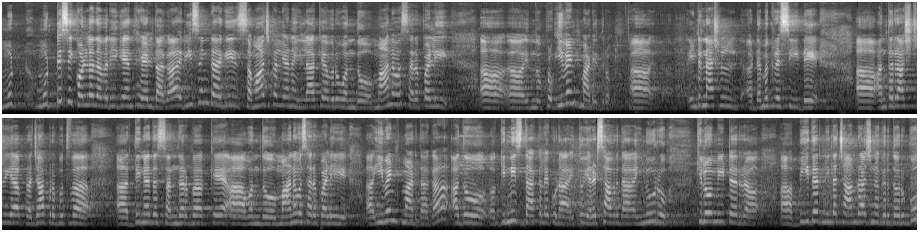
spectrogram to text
ಮುಟ್, ಮುಟ್ಟಿಸಿಕೊಳ್ಳದವರಿಗೆ ಅಂತ ಹೇಳಿದಾಗ ರೀಸೆಂಟಾಗಿ ಸಮಾಜ ಕಲ್ಯಾಣ ಇಲಾಖೆಯವರು ಒಂದು ಮಾನವ ಸರಪಳಿ ಇಂದು ಇವೆಂಟ್ ಮಾಡಿದರು. ಇಂಟರ್ನ್ಯಾಷನಲ್ ಡೆಮೊಕ್ರೆಸಿ ಡೇ ಅಂತಾರಾಷ್ಟ್ರೀಯ ಪ್ರಜಾಪ್ರಭುತ್ವ ದಿನದ ಸಂದರ್ಭಕ್ಕೆ ಆ ಒಂದು ಮಾನವ ಸರಪಳಿ ಇವೆಂಟ್ ಮಾಡಿದಾಗ ಅದು ಗಿನ್ನಿಸ್ ದಾಖಲೆ ಕೂಡ ಆಯಿತು. ಎರಡು ಸಾವಿರದ ಐನೂರು ಕಿಲೋಮೀಟರ್ ಬೀದರ್ನಿಂದ ಚಾಮರಾಜನಗರದವರೆಗೂ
